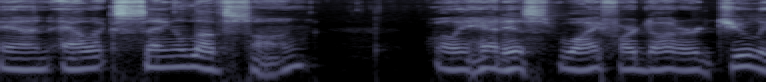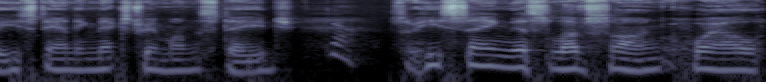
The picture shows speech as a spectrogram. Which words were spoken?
and Alex sang a love song, while he had his wife, our daughter Julie, standing next to him on the stage. yeah. So he sang this love song while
